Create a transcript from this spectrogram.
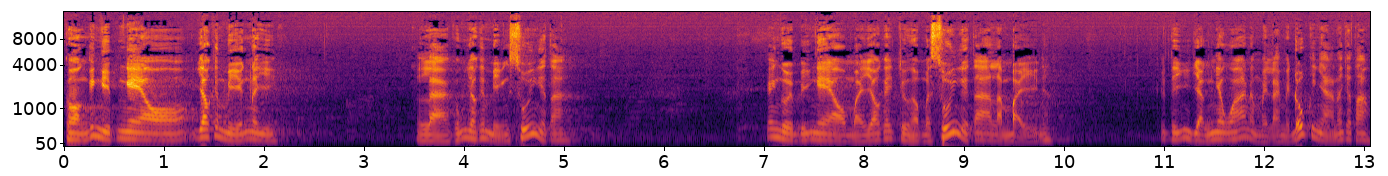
còn cái nghiệp nghèo do cái miệng là gì? Là cũng do cái miệng suối người ta. Cái người bị nghèo mà do cái trường hợp mà suối người ta làm bậy nữa. Cái tiếng giận nhau quá là mày lại mày đốt cái nhà nó cho tao.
